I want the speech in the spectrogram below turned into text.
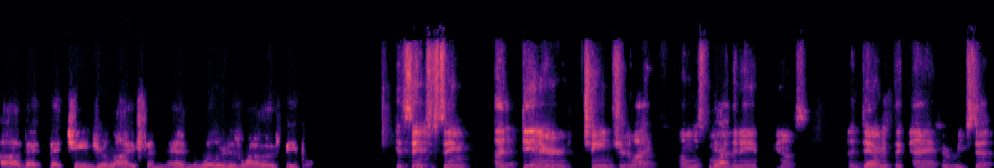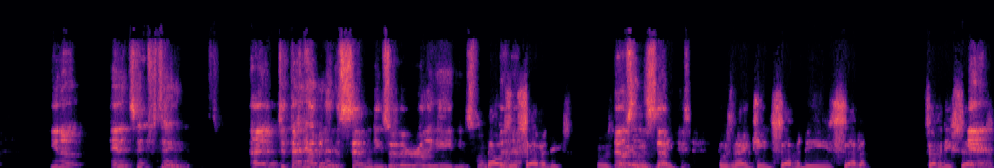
uh, that that change your life, and and Willard is one of those people. It's interesting. A dinner changed your life almost more Yeah. than anything else. A dinner Yeah. with the guy who reached out. You know, and it's interesting. Uh, did that happen in the 70s or the early 80s? When That was the happen? seventies. It was That was it in the was, nine- 70s. it was 1977, 76. Yeah.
